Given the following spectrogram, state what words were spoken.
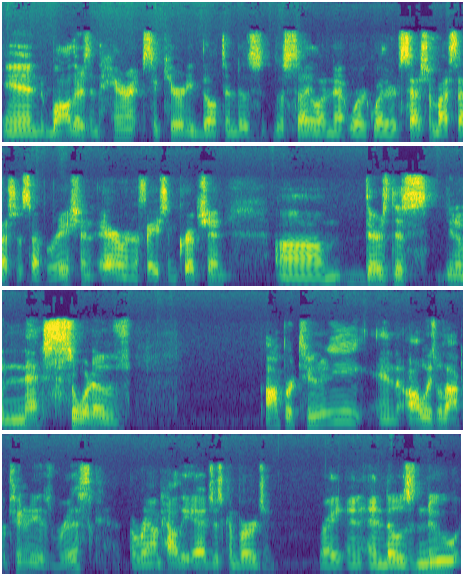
And while there's inherent security built into the cellular network, whether it's session by session separation, air interface encryption, um, there's this you know next sort of opportunity, and always with opportunity is risk around how the edge is converging right? And and those new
